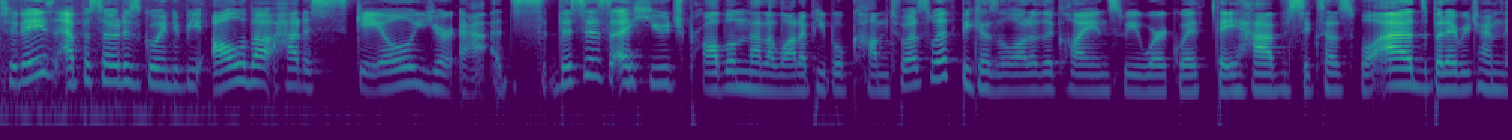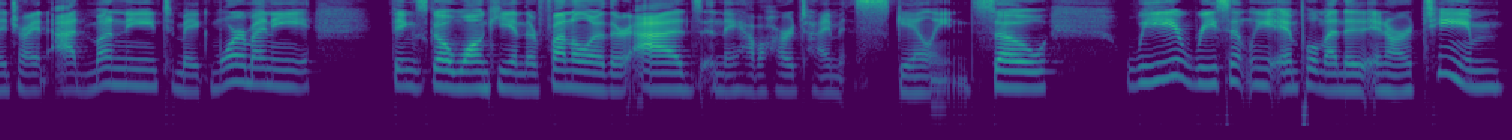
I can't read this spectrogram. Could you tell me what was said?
Today's episode is going to be all about how to scale your ads. This is a huge problem that a lot of people come to us with because a lot of the clients we work with, they have successful ads, but every time they try and add money to make more money, things go wonky in their funnel or their ads and they have a hard time scaling. So, we recently implemented in our team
